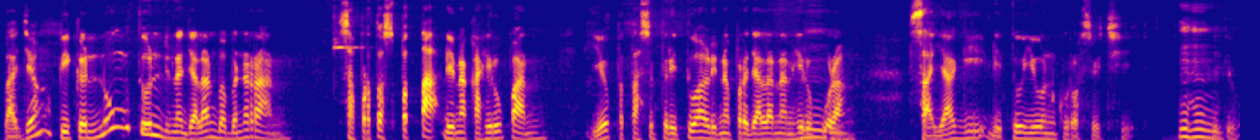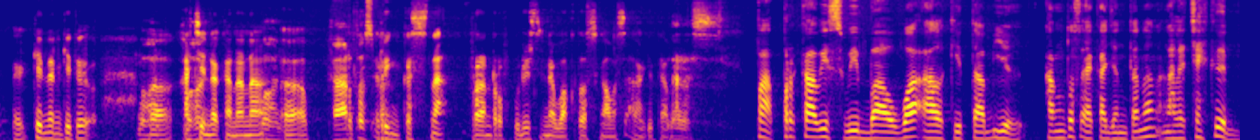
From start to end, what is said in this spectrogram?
lajeng pikeun nungtun dina jalan bebeneran sapertos peta dina kahirupan ieu peta spiritual dina perjalanan hirup Hmm. urang sayagi dituyun ku roh suci Mhm. gitu Eh, kinten kitu Eh, kacindakanana mohon. eh, Kartos, ringkesna peran Roh Kudus dina waktos ngawas Alkitab. Laras. Pak perkawis wibawa Alkitab ieu Kang tos aya kajantenan ngalecehkeun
